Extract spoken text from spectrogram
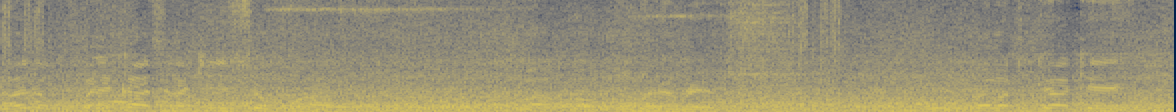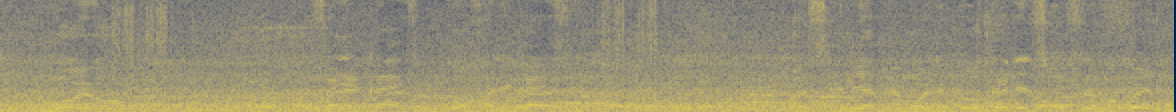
naweza kufanya kazi lakini sio kwa kwa muda mrefu. Kwa matokeo yake moyo kufanya kazi ulikuwa ufanya kazi kwa moja. Kwa hiyo kadri siku zinakwenda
